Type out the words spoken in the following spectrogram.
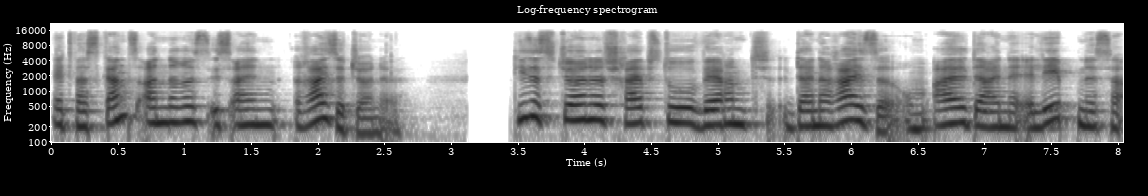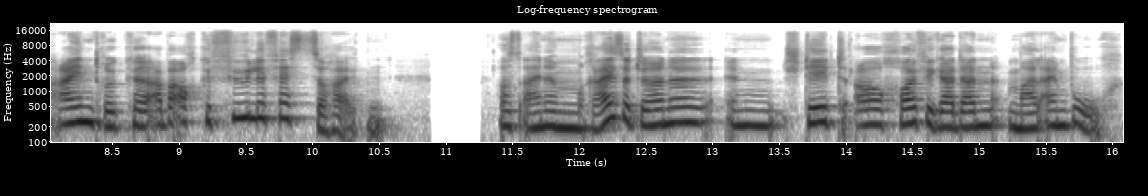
Etwas ganz anderes ist ein Reisejournal. Dieses Journal schreibst du während deiner Reise, um all deine Erlebnisse, Eindrücke, aber auch Gefühle festzuhalten. Aus einem Reisejournal entsteht auch häufiger dann mal ein Buch.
